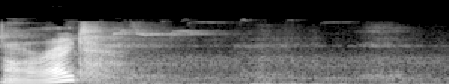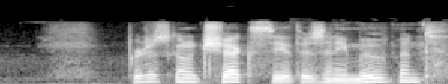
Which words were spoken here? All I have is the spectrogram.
All right. We're just going to check, see if there's any movement.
